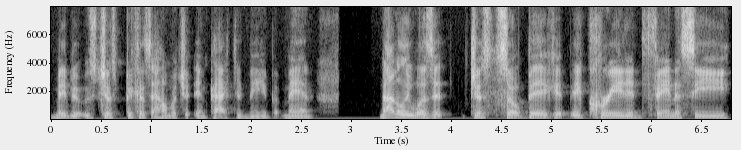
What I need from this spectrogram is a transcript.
maybe it was just because of how much it impacted me. But man, not only was it just so big, it, it created fantasy.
